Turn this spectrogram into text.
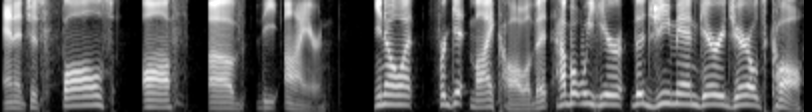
and it just falls off of the iron. You know what? Forget my call of it. How about we hear the G Man Gary Gerould's call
